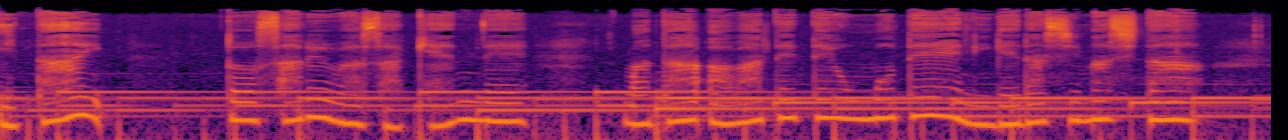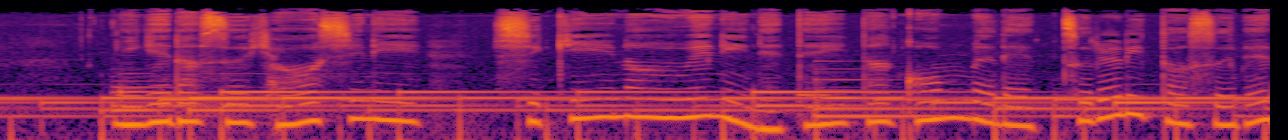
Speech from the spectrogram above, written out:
痛いと猿は叫んでまた慌てて表へ逃げ出しました。逃げ出す拍子に敷居の上に寝ていた昆布でつるりと滑っ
